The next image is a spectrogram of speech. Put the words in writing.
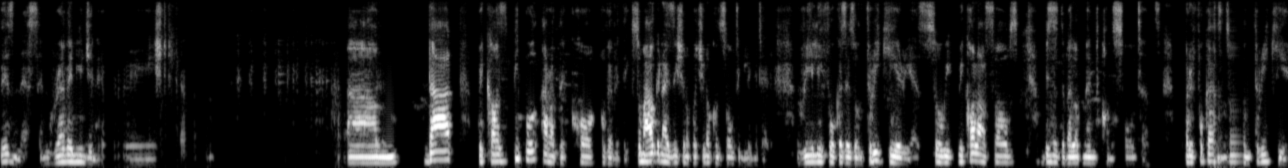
business and revenue generation, um, that because people are at the core of everything. So my organization, Opportuno Consulting Limited, really focuses on three key areas. So we, we call ourselves business development consultants, but we focus on three key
